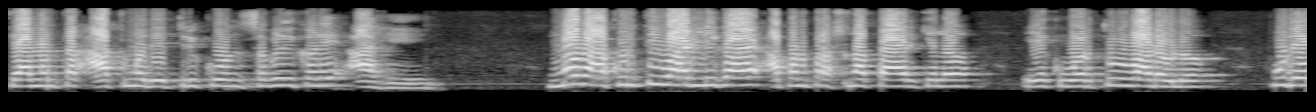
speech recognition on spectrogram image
त्यानंतर आतमध्ये त्रिकोण सगळीकडे आहे. मग आकृती वाढली काय? आपण प्रश्नात तयार केलं. एक वर्तुळ वाढवलं. पुढे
